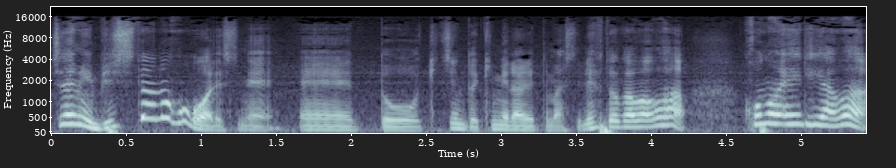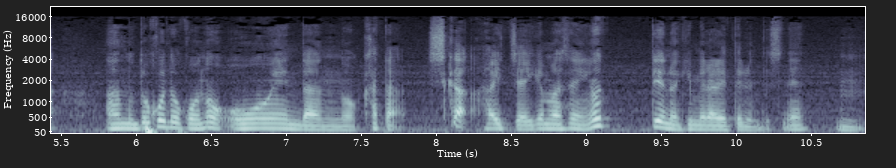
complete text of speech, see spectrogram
ちなみにビジターの方はですね、えー、っときちんと決められてましてレフト側はこのエリアはあのどこどこの応援団の方しか入っちゃいけませんよっていうのを決められてるんですね。うん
